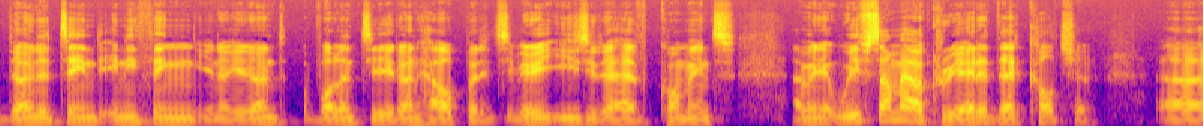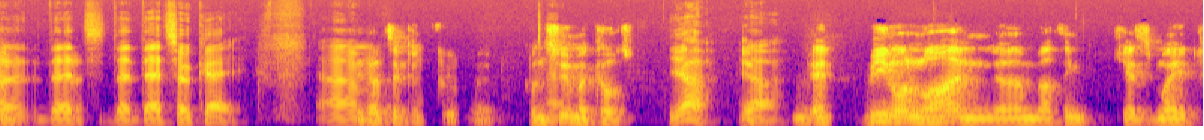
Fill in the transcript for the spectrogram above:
Don't attend anything, you know, you don't volunteer, you don't help, but it's very easy to have comments. I mean, we've somehow created that culture uh, that, that that's okay. Um, that's a consumer, consumer yeah. culture. Yeah, yeah, yeah. And being online, um, I think, has made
